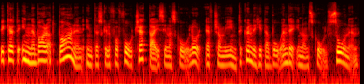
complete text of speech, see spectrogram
Vilket innebar att barnen inte skulle få fortsätta i sina skolor eftersom vi inte kunde hitta boende inom skolzonen.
